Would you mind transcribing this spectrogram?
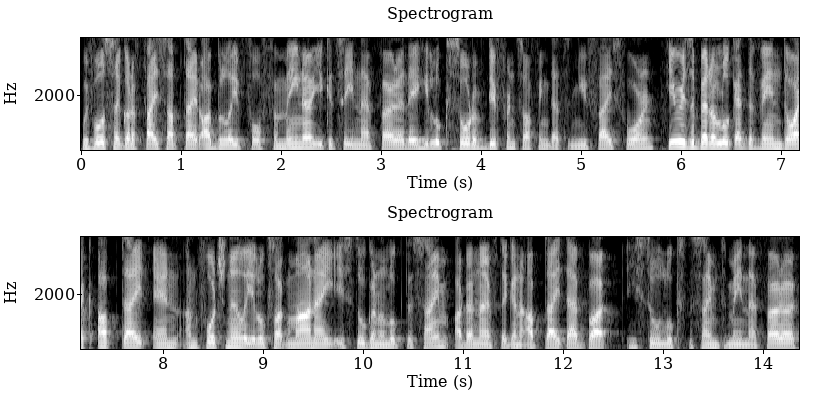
We've also got a face update, I believe, for Firmino. You can see in that photo there, he looks sort of different, so I think that's a new face for him. Here is a better look at the Van Dijk update, and unfortunately, it looks like Mane is still going to look the same. I don't know if they're going to update that, but he still looks the same to me in that photo.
